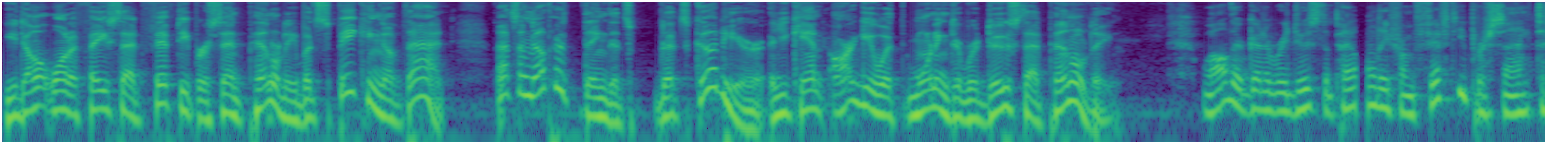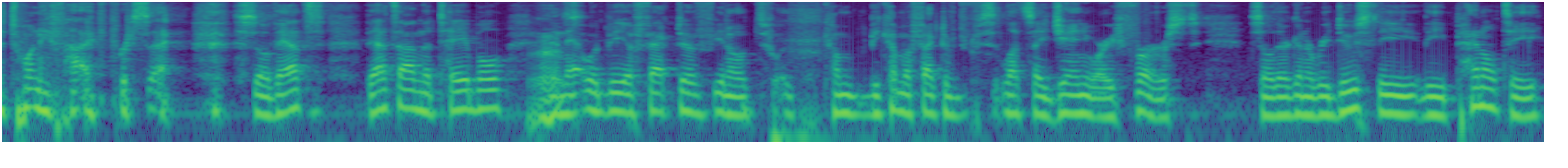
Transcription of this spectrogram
You don't want to face that 50% penalty. But speaking of that, that's another thing that's that's good here. You can't argue with wanting to reduce that penalty. Well, they're going to reduce the penalty from 50% to 25%. So that's that's on the table and that would be effective, you know, come become effective let's say January 1st. So they're going to reduce the the penalty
